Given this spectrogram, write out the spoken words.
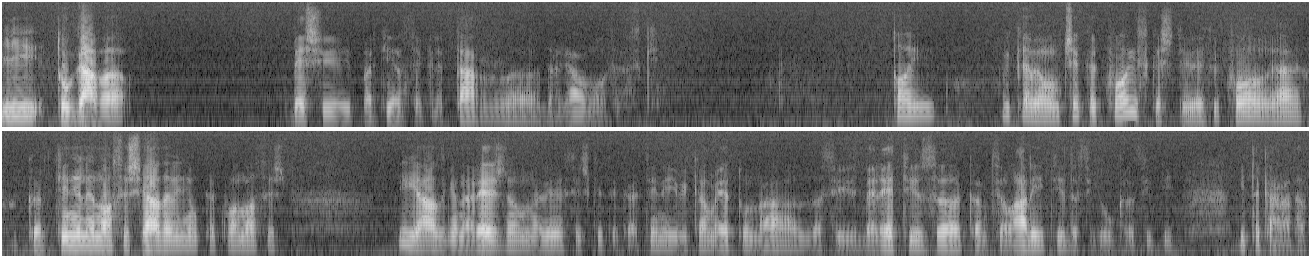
И тогава беше партиен секретар Драган Лозенски. Той вика, бе, момче, какво искаш ти, бе? Какво, я, картини ли носиш? Я да видим какво носиш. И аз ги нареждам, нали, всичките картини и викам, ето на, да се изберете за канцелариите, да си ги украсите и така нататък.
